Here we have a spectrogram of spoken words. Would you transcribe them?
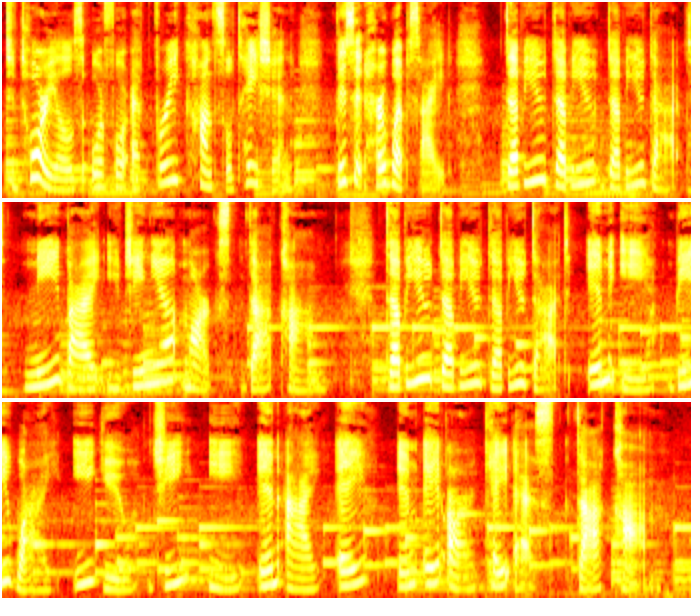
tutorials, or for a free consultation, visit her website www.mebyeugeniamarks.com www.mebyeugeniamarks.com.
